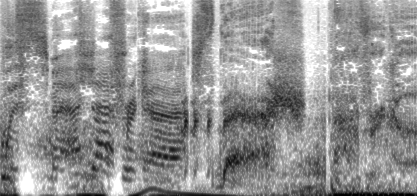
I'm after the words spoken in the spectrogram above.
with Smash Africa. Smash Africa.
